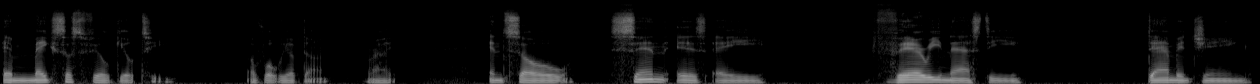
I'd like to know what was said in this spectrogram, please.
It makes us feel guilty of what we have done, right? And so sin is a very nasty, damaging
